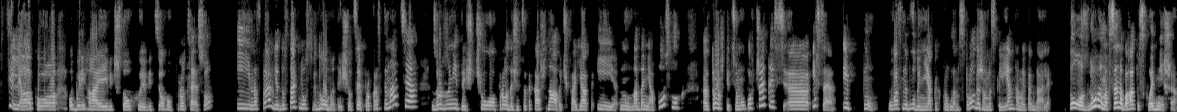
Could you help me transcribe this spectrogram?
всіляко оберігає і відштовхує від цього процесу. І насправді достатньо усвідомити, що це прокрастинація, зрозуміти, що продажі це така ж навичка, як і ну, надання послуг, е, трошки цьому повчитись, е, і все. І ну, у вас не буде ніяких проблем з продажами, з клієнтами і так далі. То з другими все набагато складніше.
